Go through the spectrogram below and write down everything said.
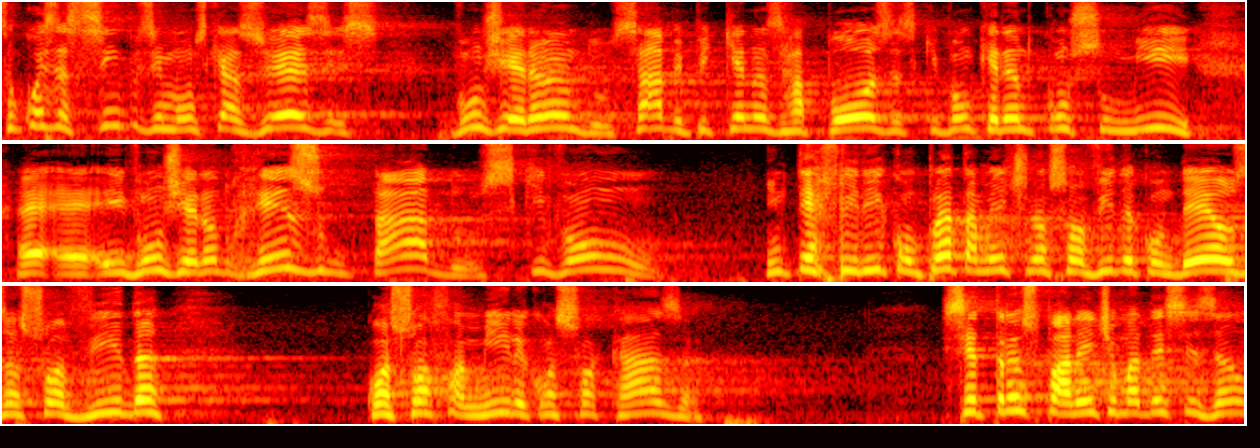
São coisas simples, irmãos, que às vezes vão gerando, sabe, pequenas raposas que vão querendo consumir é, é, e vão gerando resultados que vão interferir completamente na sua vida com Deus, na sua vida com a sua família, com a sua casa. Ser transparente é uma decisão.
